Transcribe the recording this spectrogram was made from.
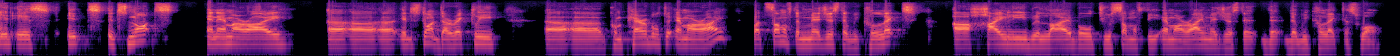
it is it's it's not an MRI. Uh, uh, uh, it's not directly uh, uh, comparable to MRI, but some of the measures that we collect are highly reliable to some of the MRI measures that, that, that we collect as well.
